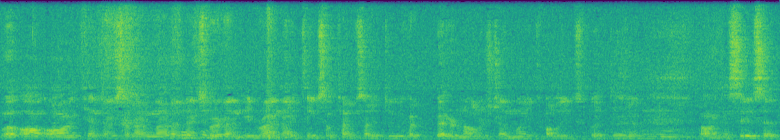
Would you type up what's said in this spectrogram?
Well, all, all I can, I said I'm not an expert on Iran. I think sometimes I do have better knowledge than my colleagues, but uh, all I can say is that,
